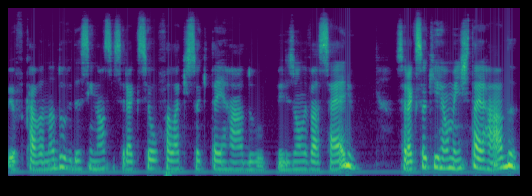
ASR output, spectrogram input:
eu ficava na dúvida, assim, nossa, será que se eu falar que isso aqui tá errado, eles vão levar a sério? Será que isso aqui realmente tá errado?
